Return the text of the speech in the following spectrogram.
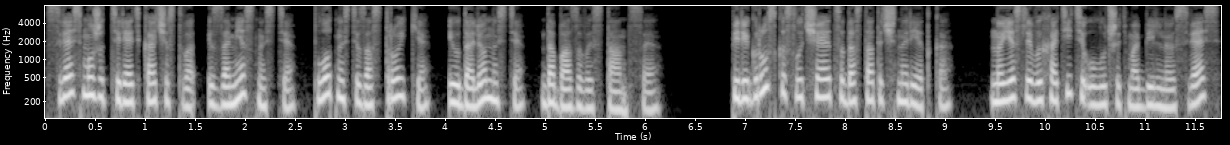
Связь может терять качество из-за местности, плотности застройки и удаленности до базовой станции. Перегрузка случается достаточно редко, но если вы хотите улучшить мобильную связь,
